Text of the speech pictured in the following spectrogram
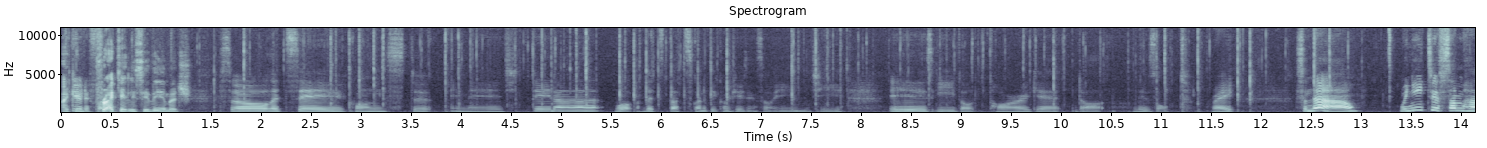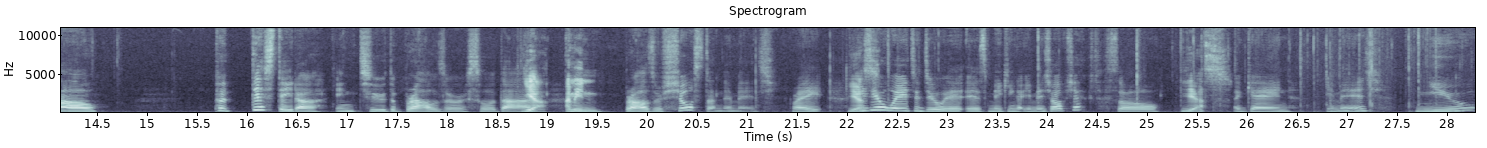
I can practically see the image. So let's say const image data. Well, that's, that's going to be confusing. So img is e dot target dot result, right? So now we need to somehow put this data into the browser so that yeah, I mean, browser shows an image, right? yes. Easier way to do it is making an image object. So Yes. again, image, new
